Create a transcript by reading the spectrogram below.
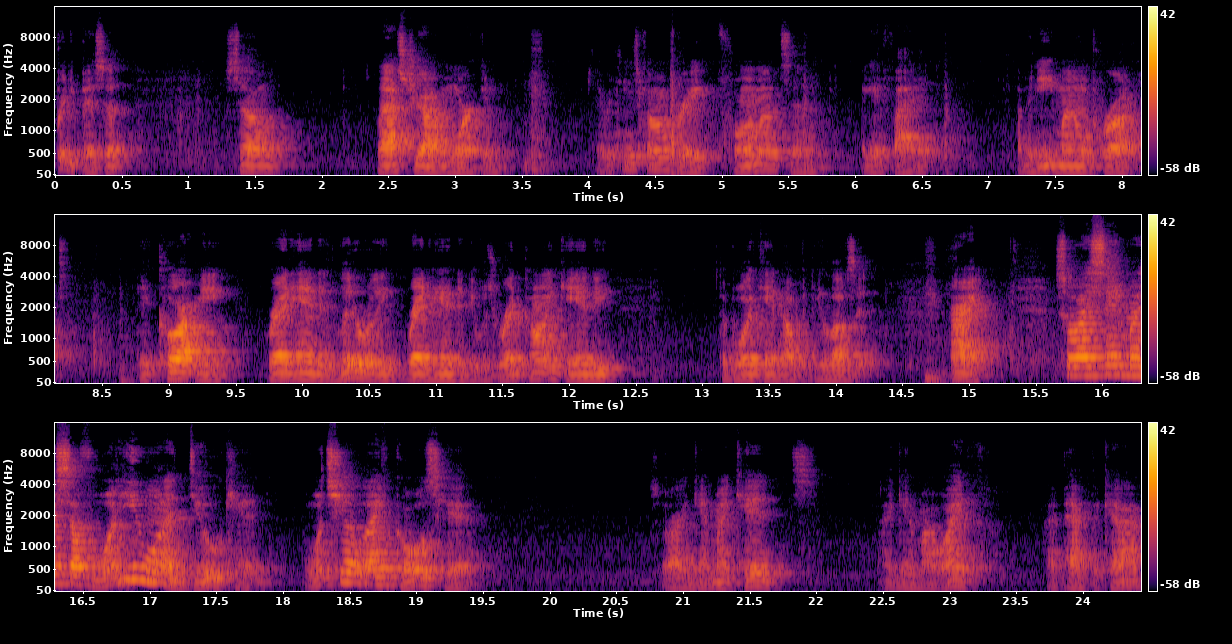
pretty pissa. So, last job I'm working. Everything's going great. Four months in, I get fired. I've been eating my own product. They caught me red-handed, literally red-handed. It was red cotton candy. The boy can't help it. He loves it. All right. So I say to myself, what do you want to do, kid? What's your life goals here? So I get my kids, I get my wife, I pack the car,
